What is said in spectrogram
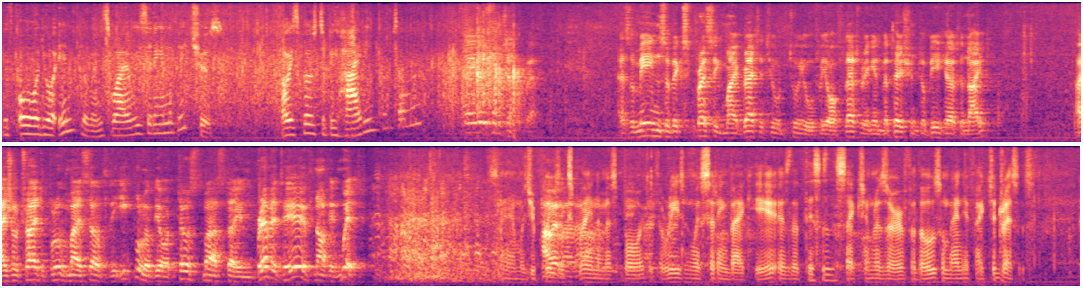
With all your influence, why are we sitting in the bleachers? Are we supposed to be hiding from someone? Ladies and gentlemen, as a means of expressing my gratitude to you for your flattering invitation to be here tonight, I shall try to prove myself the equal of your Toastmaster in brevity, if not in wit. Sam, would you please However, explain to Miss Boyd that the reason we're sitting back here is that this is the section reserved for those who manufacture dresses.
